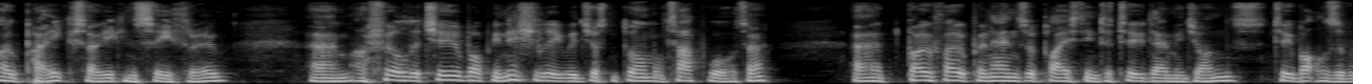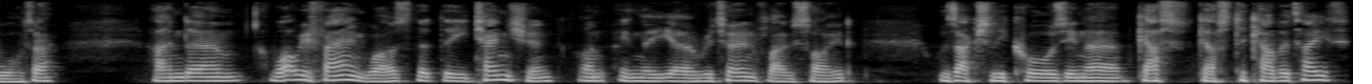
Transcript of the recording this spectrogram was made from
opaque so you can see through. Um, I filled the tube up initially with just normal tap water. Uh, both open ends were placed into two demijohns, two bottles of water. And um, what we found was that the tension on in the uh, return flow side was actually causing a gas gas to cavitate.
